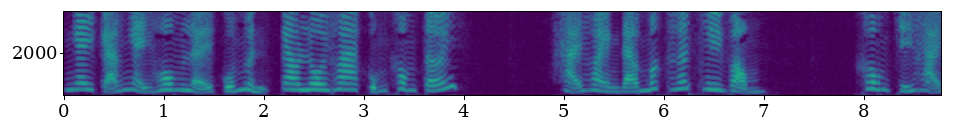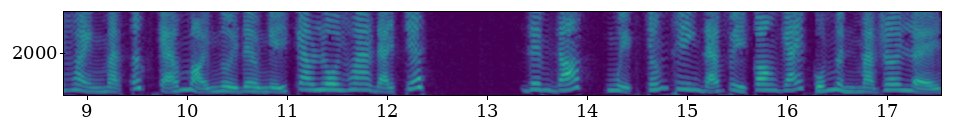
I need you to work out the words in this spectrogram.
Ngay cả ngày hôn lễ của mình Cao Lôi Hoa cũng không tới. Hải Hoàng đã mất hết hy vọng. Không chỉ Hải Hoàng mà tất cả mọi người đều nghĩ Cao Lôi Hoa đã chết. Đêm đó, Nguyệt Chấn Thiên đã vì con gái của mình mà rơi lệ.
